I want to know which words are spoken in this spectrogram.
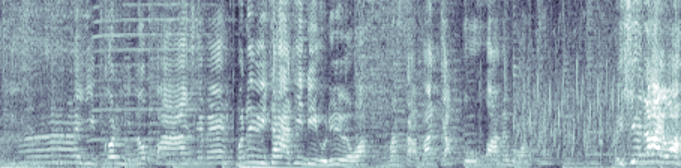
อ่าหยิบก้อนหินแล้วปลาใช่ไหม มันไม่มีท่าที่ดีกว่านี้เลยวะ มันสามารถจับตัวคว้างได้หมดไอ้เชื่อได้วะ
